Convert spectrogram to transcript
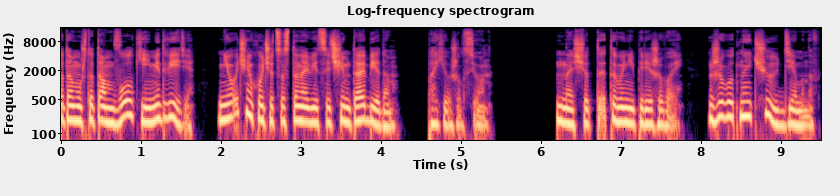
потому что там волки и медведи. Не очень хочется становиться чьим-то обедом», — поежился он. «Насчет этого не переживай. Животные чуют демонов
